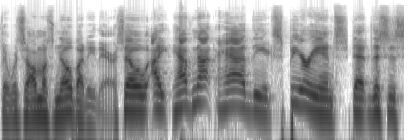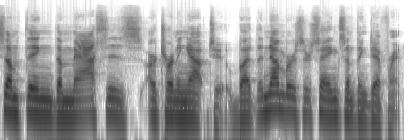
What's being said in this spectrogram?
There was almost nobody there. So I have not had the experience that this is something the masses are turning out to, but the numbers are saying something different.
